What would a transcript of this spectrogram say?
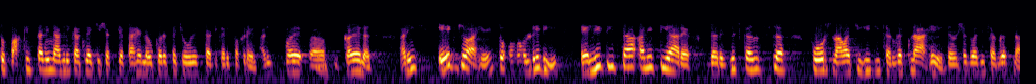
तो पाकिस्तानी नागरिक असण्याची शक्यता आहे. लवकरच त्याची ओळख त्या ठिकाणी पकडेल आणि कळेलच. आणि एक जो आहे तो ऑलरेडी एलईटीचा आणि टीआरएफ द रेजिस्टन्स force नावाची ही जी संघटना आहे दहशतवादी संघटना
